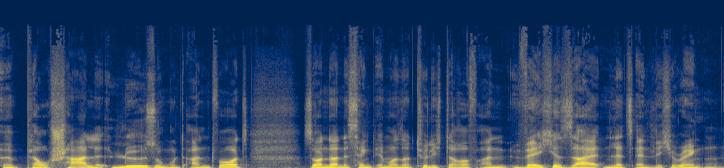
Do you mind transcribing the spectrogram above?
äh, pauschale Lösung und Antwort, sondern es hängt immer natürlich darauf an, welche Seiten letztendlich ranken.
